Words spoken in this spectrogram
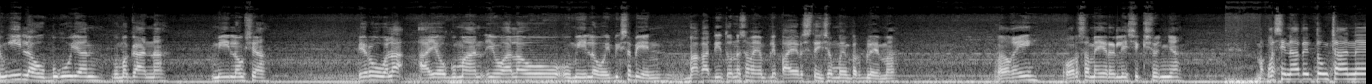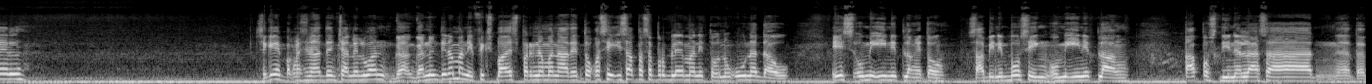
yung ilaw, buo yan. Gumagana. Umilaw siya. Pero wala, ayaw guman, yung alaw umilaw. Ibig sabihin, baka dito na sa may amplifier stage ang may problema. Okay? Or sa may relay section niya. Baklasin natin tong channel. Sige, baklasin natin channel 1. Ga ganun din naman, i-fix bias pa rin naman natin to kasi isa pa sa problema nito nung una daw is umiinit lang ito. Sabi ni Bossing, umiinit lang. Tapos dinala sa uh,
